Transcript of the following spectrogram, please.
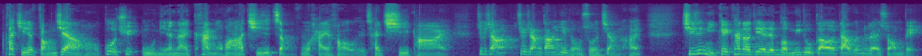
它其实房价哈，过去五年来看的话，它其实涨幅还好诶，才七趴诶。就像就像刚刚叶总所讲的，哎，其实你可以看到这些人口密度高的大部分都在双北。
